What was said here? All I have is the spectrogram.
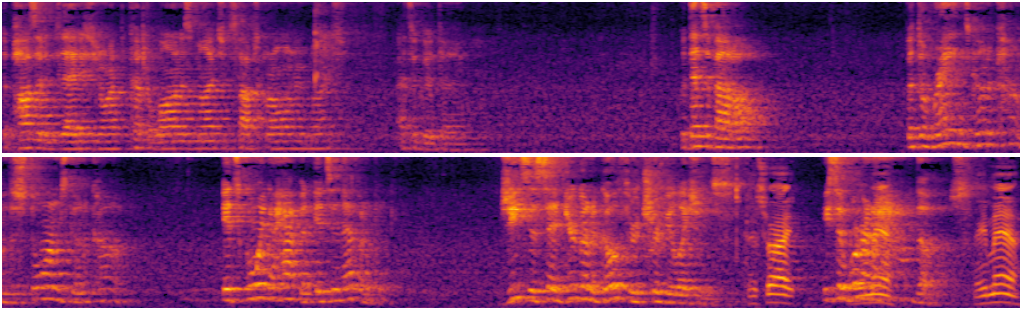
The positive to that is you don't have to cut the lawn as much, it stops growing as much. That's a good thing. But that's about all. But the rain's going to come, the storm's going to come. It's going to happen, it's inevitable. Jesus said, You're going to go through tribulations. That's right. He said, We're going to have those. Amen.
